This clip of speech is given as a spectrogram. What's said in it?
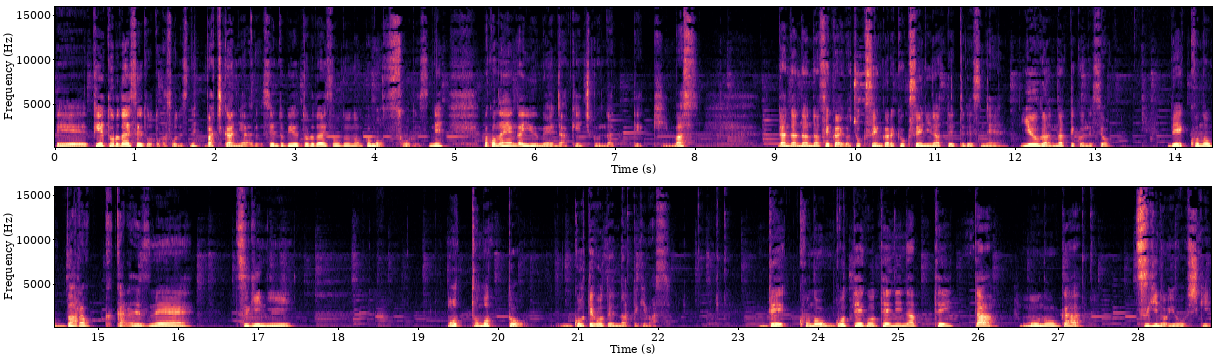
えーピエトロ大聖堂とかそうですね。バチカンにあるセントピエトロ大聖堂なんかもそうですね。まあ、この辺が有名な建築になってきます。だんだんだんだん世界が直線から曲線になっていってですね、優雅になっていくんですよ。で、このバロックからですね、次にもっともっとゴテゴテになってきます。で、このゴテゴテになっていったものが次の様式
